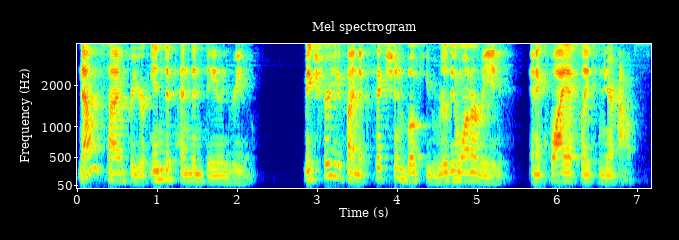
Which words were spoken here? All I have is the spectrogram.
Now it's time for your independent daily reading. Make sure you find a fiction book you really want to read in a quiet place in your house.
